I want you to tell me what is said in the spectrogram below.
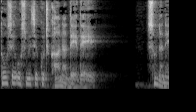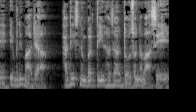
تو اسے اس میں سے کچھ کھانا دے دے۔ سننے ابن ماجہ، حدیث نمبر تین ہزار دو سو نواسی۔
